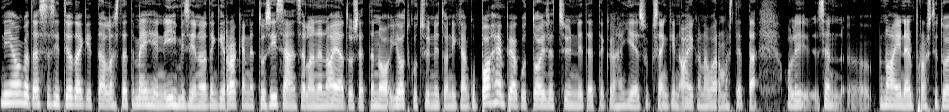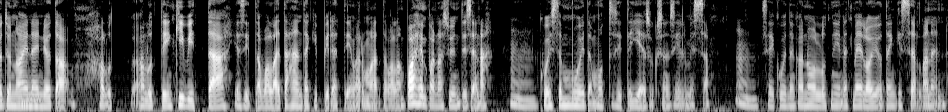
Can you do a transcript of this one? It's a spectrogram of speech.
Niin onko tässä sitten jotakin tällaista, että meihin ihmisiin on jotenkin rakennettu sisään sellainen ajatus, että no jotkut synnit on ikään kuin pahempia kuin toiset synnit, että kyllähän Jeesuksenkin aikana varmasti, että oli sen nainen, prostituoitu nainen, mm. jota halut, haluttiin kivittää ja sitten tavallaan, että häntäkin pidettiin varmaan tavallaan pahempana syntisenä mm. kuin sitten muita, mutta sitten Jeesuksen silmissä mm. se ei kuitenkaan ollut niin, että meillä on jotenkin sellainen,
